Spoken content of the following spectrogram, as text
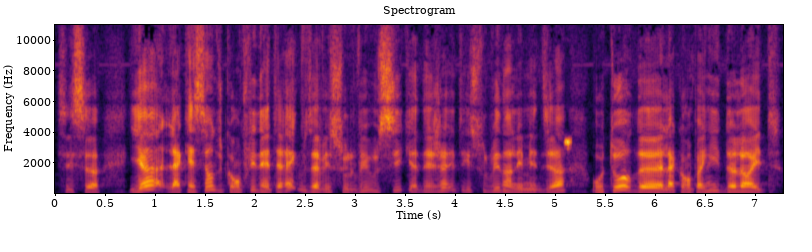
c'est ça. Il y a la question du conflit d'intérêts que vous avez soulevé aussi, qui a déjà été soulevé dans les médias, autour de la compagnie Deloitte.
